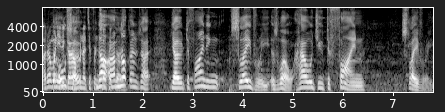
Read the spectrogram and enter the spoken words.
I don't But want you to go off on a different no, topic. I'm though. not going to do that. You know, defining slavery as well. How would you define slavery?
